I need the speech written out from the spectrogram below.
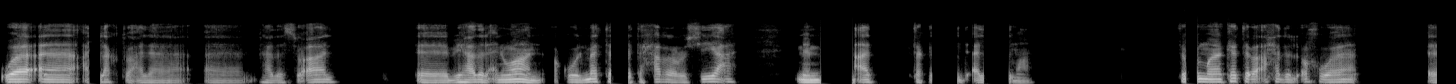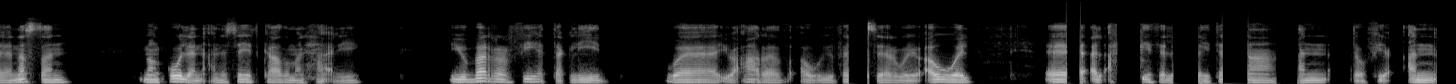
وأنا علقت على آه، هذا السؤال بهذا العنوان أقول متى يتحرر الشيعة من بعد تقليد الإمام ثم كتب أحد الأخوة آه، نصا منقولا عن السيد كاظم الحائري يبرر فيه التقليد ويعارض أو يفسر ويؤول آه، الأحاديث التي تنهى عن التوفيق عن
